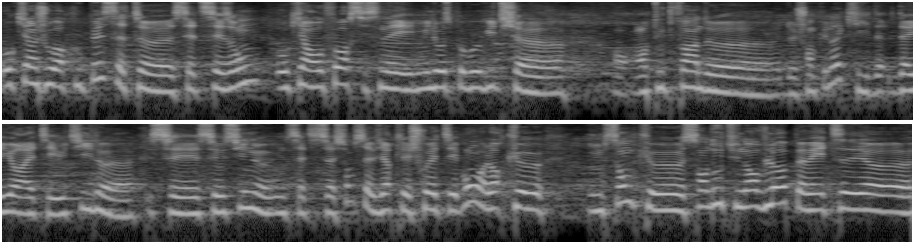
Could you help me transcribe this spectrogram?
aucun joueur coupé cette, euh, cette saison. Aucun renfort, si ce n'est Milos Popovic euh, en, toute fin de, championnat, qui d'ailleurs a été utile. euh, C'est aussi une, satisfaction. Ça veut dire que les choix étaient bons, alors que il me semble que sans doute une enveloppe avait été euh,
